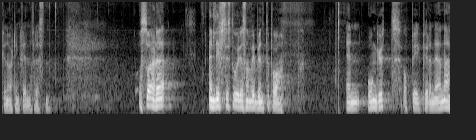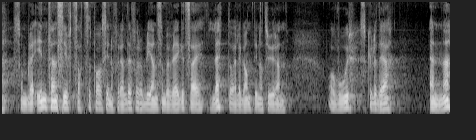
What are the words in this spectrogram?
Kunne vært en kvinne, forresten. Og så er det en livshistorie som vi begynte på en ung gutt oppe i Pyreneene som ble intensivt satset på av sine foreldre for å bli en som beveget seg lett og elegant i naturen. Og hvor skulle det ende?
